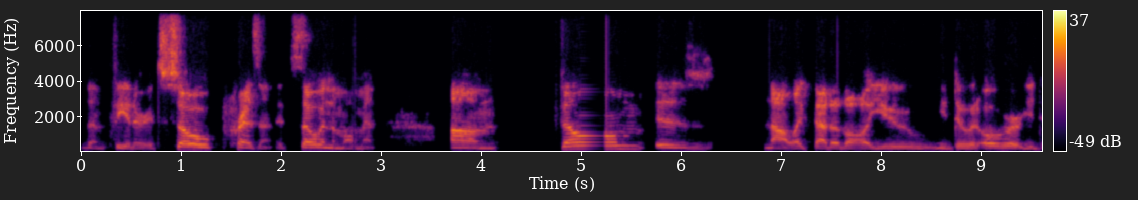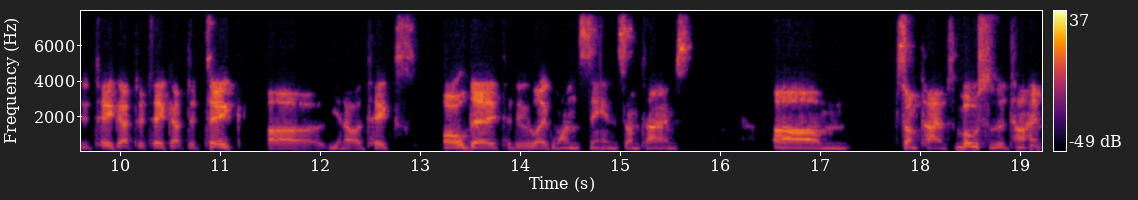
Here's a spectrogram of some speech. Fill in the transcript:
than theater. It's so present. It's so in the moment. Um, film is not like that at all. You you do it over. You do take after take after take. Uh, you know, it takes all day to do like one scene sometimes. Um, sometimes, most of the time.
